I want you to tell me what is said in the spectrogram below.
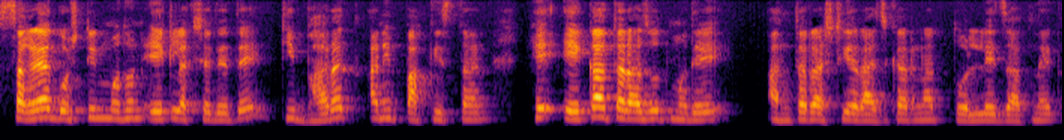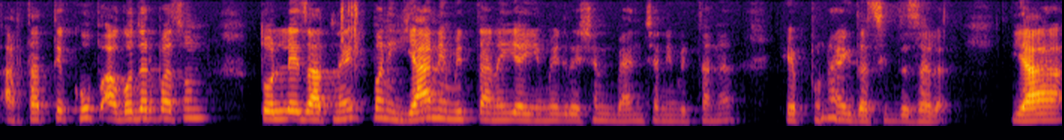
सगळ्या गोष्टींमधून एक लक्षात येते की भारत आणि पाकिस्तान हे एका तराजूतमध्ये आंतरराष्ट्रीय राजकारणात तोलले जात नाहीत. अर्थात ते खूप अगोदरपासून तोलले जात नाहीत. पण या निमित्तानं या इमिग्रेशन बॅनच्या निमित्तानं हे पुन्हा एकदा सिद्ध झालं. या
